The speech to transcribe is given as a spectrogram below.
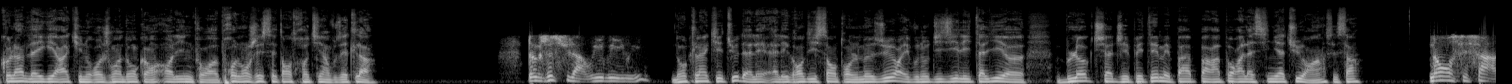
Colin de la Higuera qui nous rejoint donc en, en ligne pour prolonger cet entretien. Vous êtes là? Donc je suis là, oui, oui, oui. Donc l'inquiétude, elle est, elle est grandissante, on le mesure. Et vous nous disiez l'Italie euh, bloque ChatGPT, mais pas par rapport à la signature, hein, c'est ça? Non, c'est ça.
